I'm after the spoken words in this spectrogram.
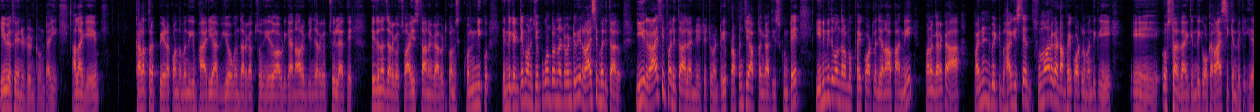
ఏ విధమైనటువంటి ఉంటాయి. అలాగే కలత్ర పీడ కొంతమందికి భార్య వియోగం జరగచ్చు ఏదో ఆవిడకి అనారోగ్యం జరగచ్చు లేకపోతే ఏదైనా జరగచ్చు ఆయుస్థానం కాబట్టి కొన్ని కొన్ని ఎందుకంటే మనం చెప్పుకుంటున్నటువంటివి రాశి ఫలితాలు. ఈ రాశి ఫలితాలు అనేటటువంటివి ప్రపంచవ్యాప్తంగా తీసుకుంటే ఎనిమిది వందల ముప్పై కోట్ల జనాభాన్ని మనం గనక పన్నెండు పెట్టి భాగిస్తే సుమారుగా డెబ్భై కోట్ల మందికి వస్తారు దాని కిందకి ఒక రాశి కిందకి. ఇది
